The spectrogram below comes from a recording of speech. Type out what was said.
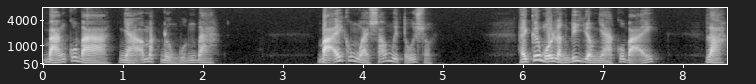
Bạn của bà nhà ở mặt đường quận 3. Bà ấy cũng ngoài 60 tuổi rồi. Hãy cứ mỗi lần đi vào nhà của bà ấy là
